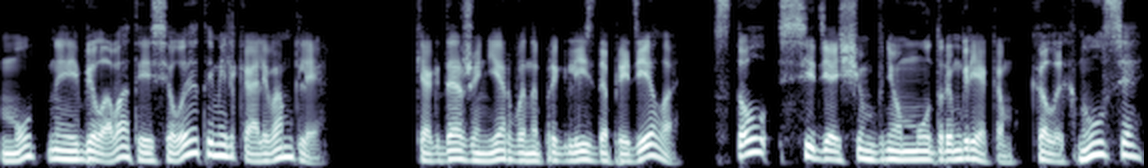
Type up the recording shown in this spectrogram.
Мутные беловатые силуэты мелькали во мгле. Когда же нервы напряглись до предела, стол с сидящим в нем мудрым греком колыхнулся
